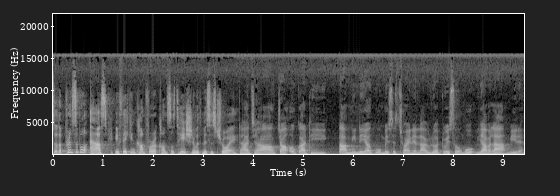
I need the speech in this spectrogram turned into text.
So the principal asked if they can come for a consultation with Mrs. Choi. ဒါကြောင့်ကျောင်းအုပ်ကဒီ သားမီးနှစ်ယောက်ကို Mrs. Choi နဲ့လာပြီးတော့တွေ့ဆုံဖို့ရမလားမေးတယ်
